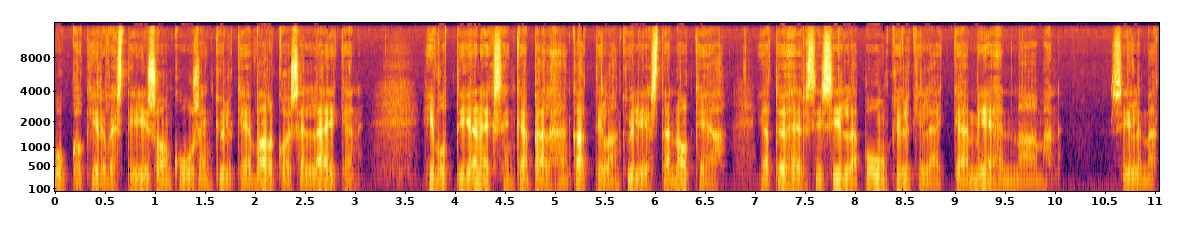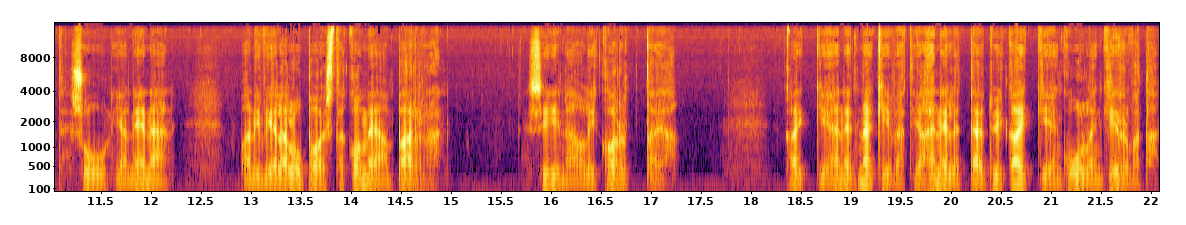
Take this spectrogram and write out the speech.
Ukko kirvesti ison kuusen kylkeen valkoisen läikän, hivutti jäneksen käpälhän kattilan kyljestä nokea ja töhersi sillä puun kylkiläikkään miehen naaman. Silmät, suun ja nenän, pani vielä lupoista komean parran. Siinä oli korttaja. Kaikki hänet näkivät ja hänelle täytyi kaikkien kuullen kirvata.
